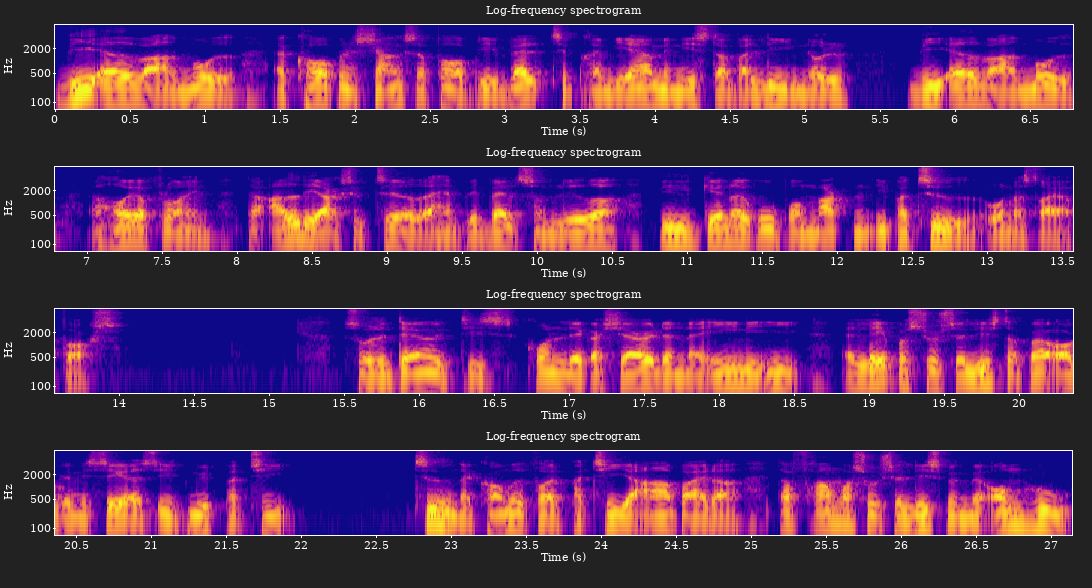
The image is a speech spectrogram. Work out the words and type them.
Vi advarede mod, at Corbyns chancer for at blive valgt til premierminister var lige 0, vi advarede mod, at højrefløjen, der aldrig accepterede, at han blev valgt som leder, ville generobre magten i partiet, understreger Fox. Solidaritys grundlægger Sheridan er enig i, at Labours socialister bør organiseres i et nyt parti. Tiden er kommet for et parti af arbejdere, der fremmer socialisme med omhu,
